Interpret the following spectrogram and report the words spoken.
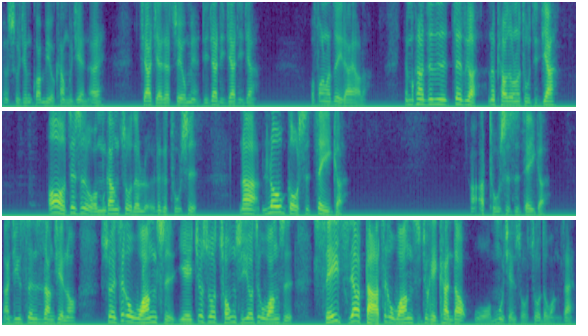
用书签关闭我看不见。哎，加起来在最后面，叠加叠加叠加，我放到这里来好了。那么看这是这这个那瓢虫的图叠加，哦，这是我们刚做的那个图示。那 logo 是这一个啊，啊，图示是这一个，那已经正式上线喽。所以这个网址，也就是说，从此以后这个网址，谁只要打这个网址，就可以看到我目前所做的网站。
